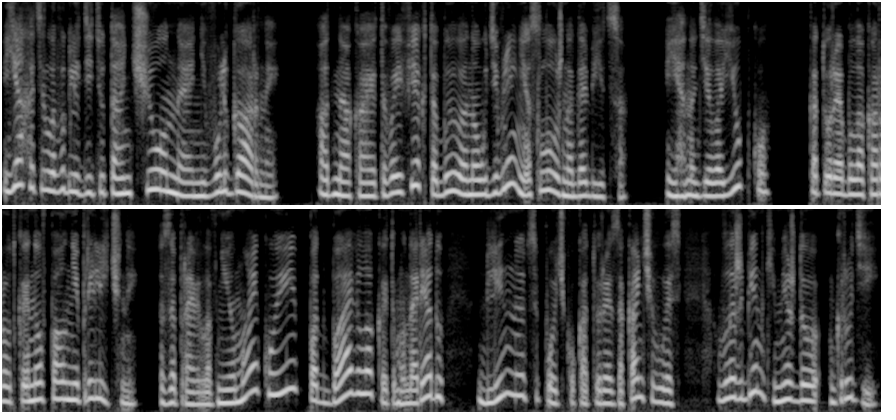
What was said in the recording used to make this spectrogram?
Я хотела выглядеть утонченной, а не вульгарной. Однако этого эффекта было на удивление сложно добиться. Я надела юбку, которая была короткой, но вполне приличной заправила в нее майку и подбавила к этому наряду длинную цепочку, которая заканчивалась в ложбинке между грудей.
